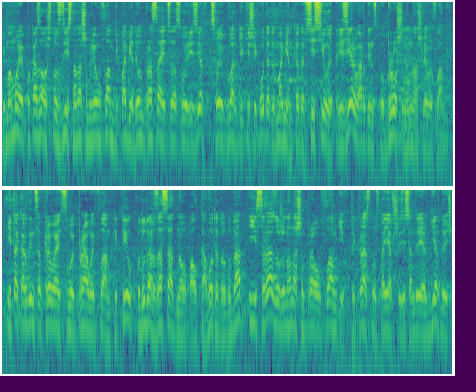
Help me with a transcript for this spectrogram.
И Мамаев показал, что здесь, на нашем левом фланге, победа. И он бросает сюда свой резерв, свою гвардию Кишик. Вот этот момент, когда все силы резерва ордынского брошены на наш левый фланг. И так ордынцы открывают свой правый фланг и тыл под удар засадного полка. Вот этот удар. И сразу же на нашем правом фланге прекрасно устоявший здесь Андрей Альгердович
